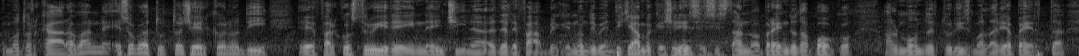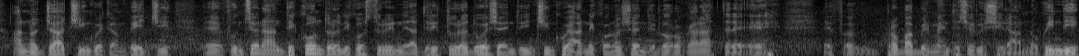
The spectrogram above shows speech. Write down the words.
motor caravan e soprattutto cercano di eh, far costruire in, in Cina delle fabbriche. Non dimentichiamo che i cinesi si stanno aprendo da poco al mondo del turismo all'aria aperta, hanno già 5 campeggi eh, funzionanti, contano di costruirne addirittura 200 in 5 anni conoscendo il loro carattere e, e probabilmente ci riusciranno. Quindi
